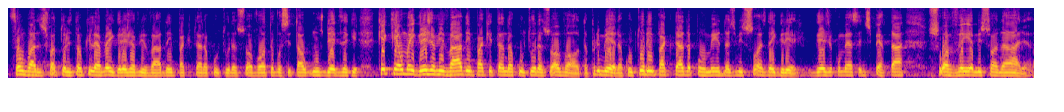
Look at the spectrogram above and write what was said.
São vários fatores, então, que levam a igreja avivada a impactar a cultura à sua volta. Eu vou citar alguns deles aqui. O que é uma igreja avivada impactando a cultura à sua volta? Primeiro, a cultura é impactada por meio das missões da igreja. A igreja começa a despertar sua veia missionária.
